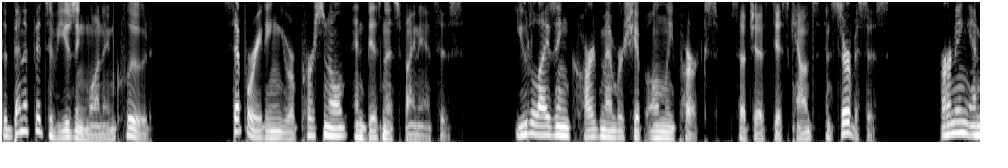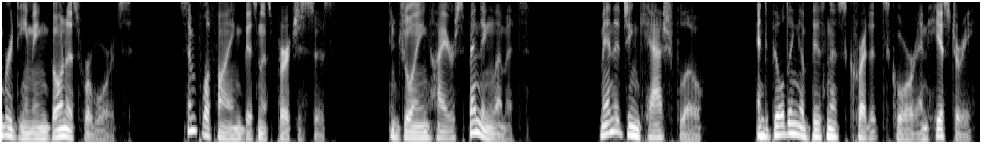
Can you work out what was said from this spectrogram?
The benefits of using one include separating your personal and business finances, utilizing card membership only perks, such as discounts and services, earning and redeeming bonus rewards, simplifying business purchases, enjoying higher spending limits, managing cash flow, and building a business credit score and history.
